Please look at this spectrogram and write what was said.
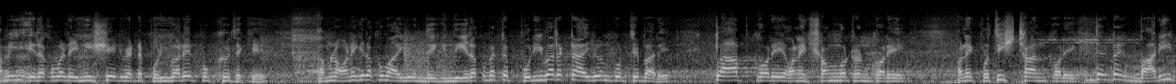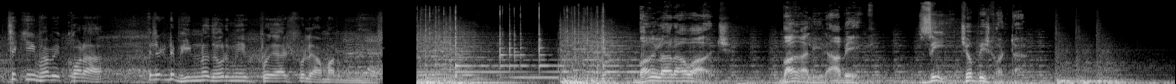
আমি এরকম একটা ইনিশিয়েটিভ একটা পরিবারের পক্ষ থেকে আমরা অনেক রকম আয়োজন দিই কিন্তু এরকম একটা পরিবার একটা আয়োজন করতে পারে। ক্লাব করে অনেক সংগঠন করে অনেক প্রতিষ্ঠান করে কিন্তু একটা বাড়ির থেকে এইভাবে করা এটা একটা ভিন্ন ধর্মী প্রয়াস বলে আমার মনে হয়। বাংলার আওয়াজ বাঙালির আবেগ জি চব্বিশ ঘণ্টা।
